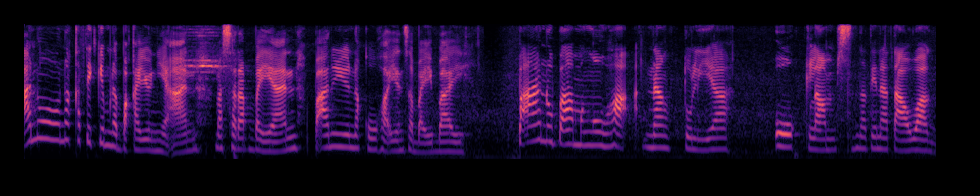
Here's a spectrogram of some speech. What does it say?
Ano, nakatikim na ba kayo niyan? Masarap ba yan? Paano nyo nakuha yan sa baybay? Paano ba manguha ng tulya o clams na tinatawag?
